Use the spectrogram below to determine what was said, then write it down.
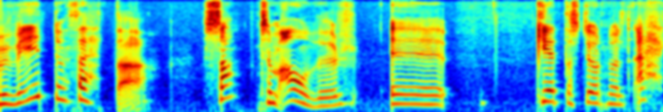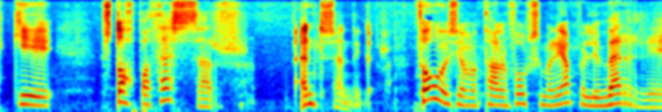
við vitum þetta samt sem áður uh, geta stjórnvöld ekki stoppa þessar endursendingar? Þó við séum að tala um fólk sem er jafnvel í verri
